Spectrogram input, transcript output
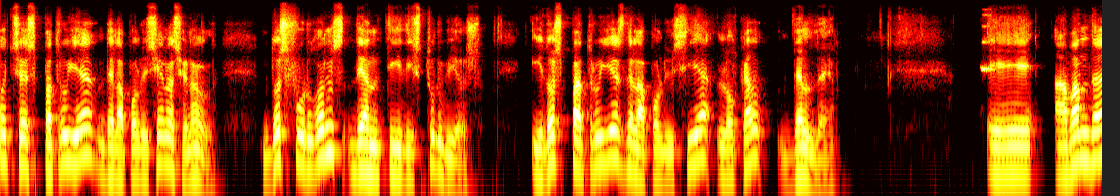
cotxes patrulla de la Policia Nacional, dos furgons d'antidisturbios i dos patrulles de la policia local d'Elde. Eh, a banda,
